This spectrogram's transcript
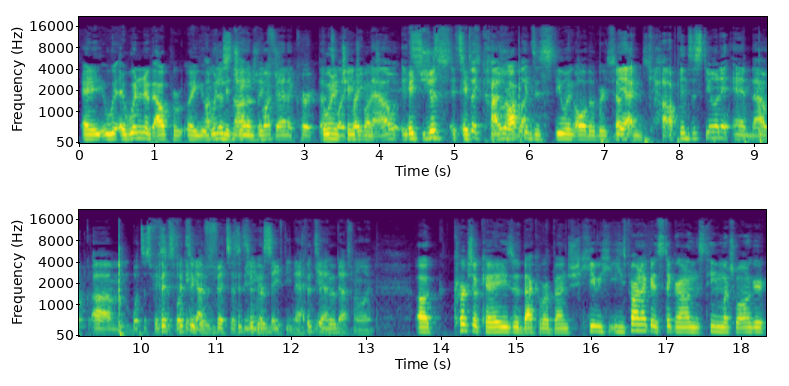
and it, w- it wouldn't have out like it I'm wouldn't just have not a changed big much. fan of Kirk. That's wouldn't like change right much. now. It it's seems, just it seems it's like Kyler Hopkins is stealing all the receptions. Yeah. Hopkins is stealing it, and now um, what's his face Fitz- is looking Fitz at good. Fitz as Fitz being a good. safety net. Fitz yeah, definitely. Uh, Kirk's okay. He's at the back of our bench. He he- he's probably not going to stick around in this team much longer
